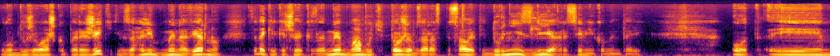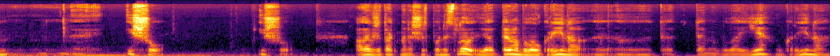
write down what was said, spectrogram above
було б дуже важко пережити. І взагалі б ми, навірно, це декілька чоловік казали, ми мабуть, теж б зараз писали ті дурні, злі, агресивні коментарі. От. І, і що? І що? Але вже так мене щось понесло. Я, тема була Україна. е, е, те- Тема була і є Україна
